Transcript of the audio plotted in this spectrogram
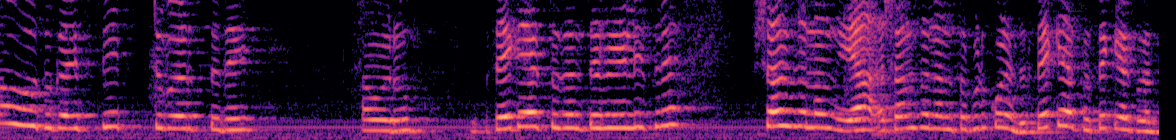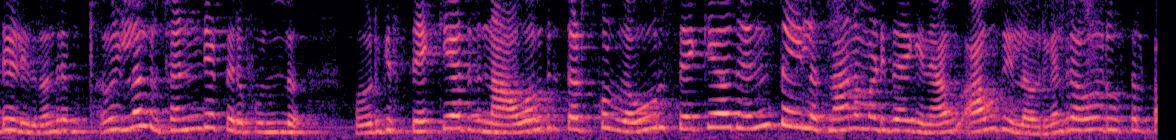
ಹೌದು ಗೈಸ್ ಸಿಟ್ಟು ಬರ್ತದೆ. ಅವರು ಸೆಕೆ ಆಗ್ತದೆ ಅಂತ ಹೇಳಿದರೆ ಶಂಸನ ಯಾ ಶಂಸನನ್ನು ಸ್ವಲ್ಪ ಬಿಡ್ಕೊಳ್ಳಿ ಅಂತ, ಸೆಕೆ ಆಗ್ತದೆ ಸೆಕೆ ಆಗ್ತದೆ ಅಂತ ಹೇಳಿದರು. ಅಂದರೆ ಅವ್ರು ಇಲ್ಲಾಂದ್ರೆ ಚಂಡಿ ಆಗ್ತಾರೆ ಫುಲ್ ಅವ್ರಿಗೆ ಸೆಕೆ ಆದರೆ ನಾವಾದ್ರೆ ತಡ್ಸ್ಕೊಳ್ಬೋದು. ಅವರು ಸೆಕೆ ಆದರೆ ಎಂತ ಇಲ್ಲ, ಸ್ನಾನ ಮಾಡಿದ ಹಾಗೇನೆ ಆಗ, ಆಗುದಿಲ್ಲ ಅವ್ರಿಗೆ. ಅಂದರೆ ಅವರು ಸ್ವಲ್ಪ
